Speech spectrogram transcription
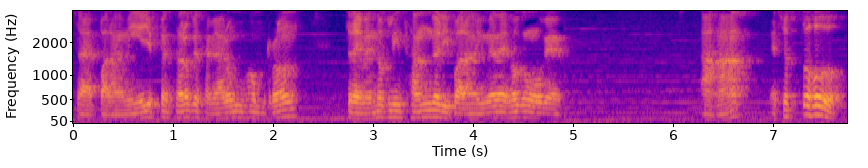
O sea, para mí ellos pensaron que sacaron un home run, tremendo cliffhanger y para mí me dejó como que... Ajá, eso es todo.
